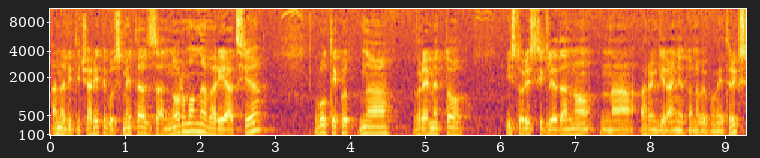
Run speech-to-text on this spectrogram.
аналитичарите го сметаат за нормална вариација во текот на времето историски гледано на рангирањето на Webometrics.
